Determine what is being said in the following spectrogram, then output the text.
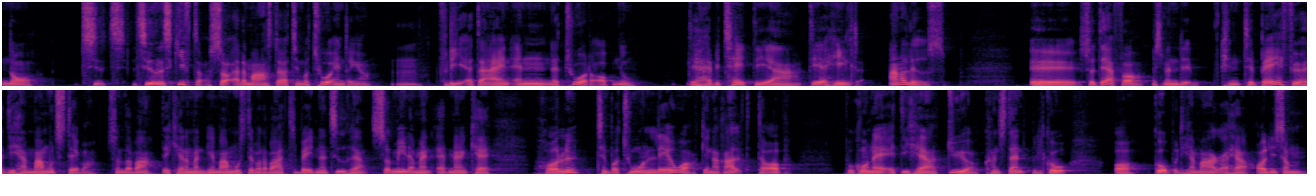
når ti- ti- tiderne skifter, så er der meget større temperaturændringer. Mm. Fordi at der er en anden natur deroppe nu. Det her habitat, det er, det er helt anderledes. Øh, så derfor, hvis man kan tilbageføre de her mammutstepper, som der var, det kalder man de her mammutstepper, der var tilbage i den her tid her, så mener man, at man kan holde temperaturen lavere generelt derop, på grund af, at de her dyr konstant vil gå og gå på de her marker her, og ligesom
